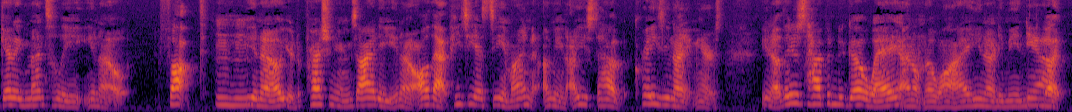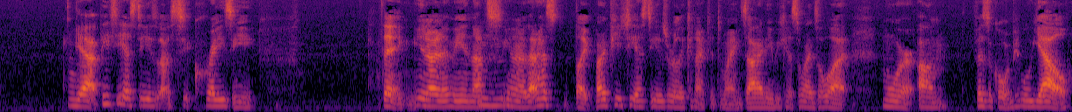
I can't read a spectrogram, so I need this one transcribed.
getting mentally, you know, fucked. Mm-hmm. You know, your depression, your anxiety, you know, all that PTSD. Mine, I mean, I used to have crazy nightmares. You know, they just happened to go away. I don't know why. You know what I mean? Yeah. But yeah, PTSD is a crazy thing. You know what I mean? That's Mhm. you know that has like my PTSD is really connected to my anxiety because mine's a lot more um, physical. When people yell,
